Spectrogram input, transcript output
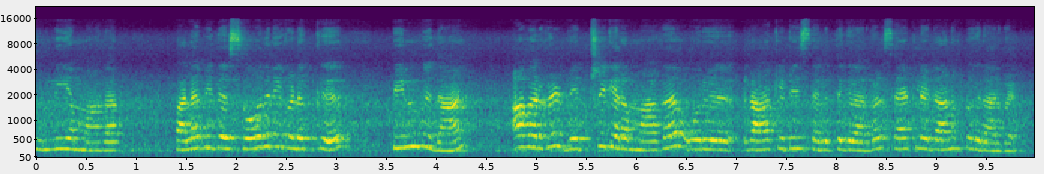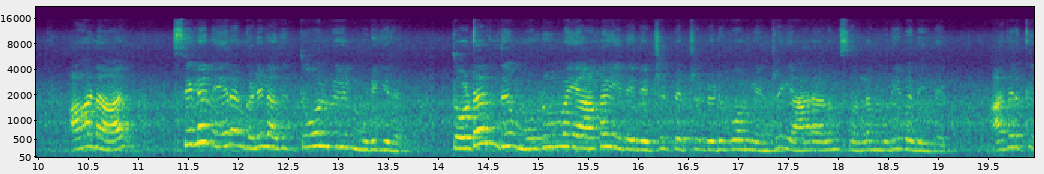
துல்லியமாக பலவித சோதனைகளுக்கு பின்புதான் அவர்கள் வெற்றிகரமாக ஒரு ராக்கெட்டை செலுத்துகிறார்கள் சேட்டலைட் அனுப்புகிறார்கள். ஆனால் சில நேரங்களில் அது தோல்வியில் முடிகிறது. தொடர்ந்து முழுமையாக இதை வெற்றி பெற்று விடுவோம் என்று யாராலும் சொல்ல முடிவதில்லை. அதற்கு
